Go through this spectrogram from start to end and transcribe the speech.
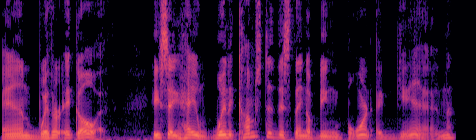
and whither it goeth He's saying, hey, when it comes to this thing of being born again,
